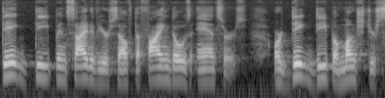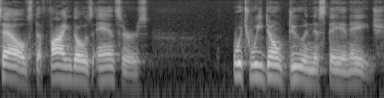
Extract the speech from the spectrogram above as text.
dig deep inside of yourself to find those answers or dig deep amongst yourselves to find those answers which we don't do in this day and age.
